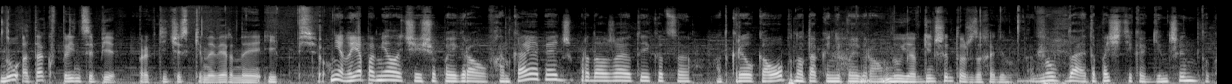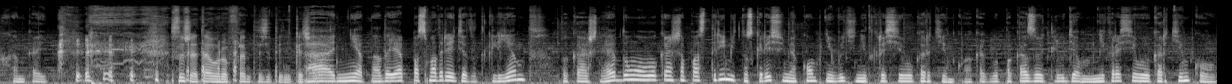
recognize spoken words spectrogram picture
Ну, а так, в принципе, практически, наверное, и все. Не, ну я по мелочи еще поиграл в Ханкай, опять же, продолжаю тыкаться. Открыл кооп, но так и не поиграл. Ну, я в Геншин тоже заходил. Ну, да, это почти как Геншин, только Ханкай. Слушай, а Tower of Fantasy ты не качал? А, нет, надо я посмотреть этот клиент ПКшный. Я думал его, конечно, постримить, но, скорее всего, у меня комп не вытянет красивую картинку. А как бы показывать людям некрасивую картинку,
